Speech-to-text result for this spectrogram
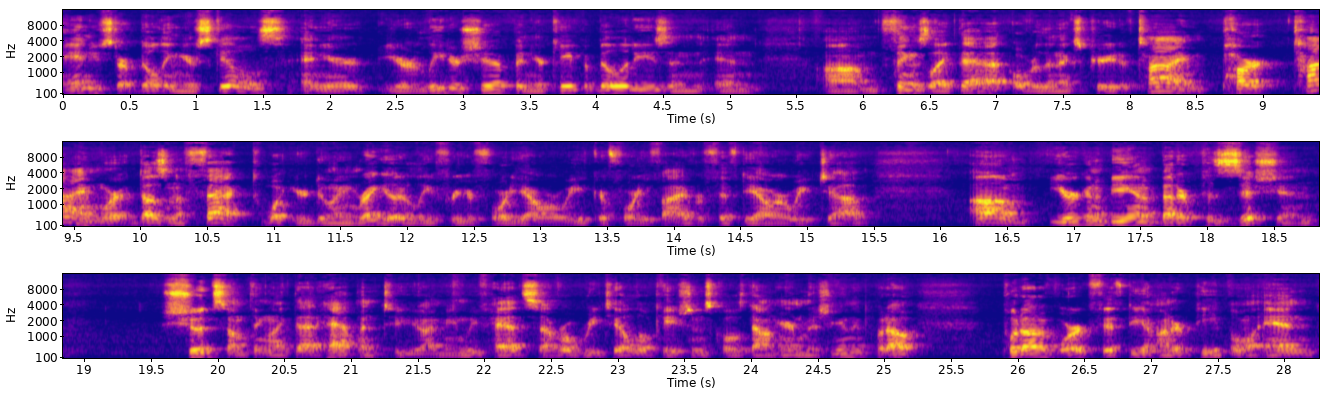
and you start building your skills and your your leadership and your capabilities and and um, things like that over the next period of time, part time, where it doesn't affect what you're doing regularly for your 40 hour week or 45 or 50 hour week job, um, you're going to be in a better position should something like that happen to you. I mean, we've had several retail locations closed down here in Michigan that put out put out of work 50, 100 people and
